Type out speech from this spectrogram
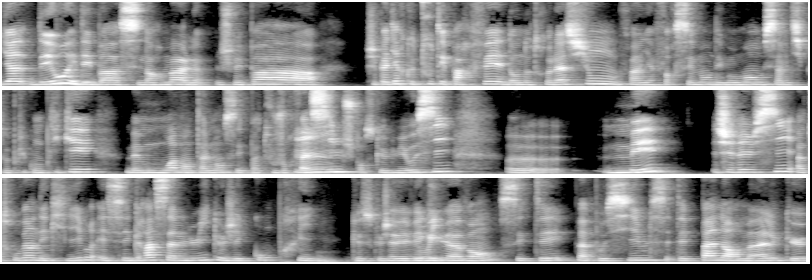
il y a des hauts et des bas, c'est normal. Je vais pas, je vais pas dire que tout est parfait dans notre relation. Enfin, il y a forcément des moments où c'est un petit peu plus compliqué. Même où moi, mentalement, c'est pas toujours facile. Je pense que lui aussi. Euh, mais j'ai réussi à trouver un équilibre et c'est grâce à lui que j'ai compris que ce que j'avais vécu Oui. avant, c'était pas possible, c'était pas normal, que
